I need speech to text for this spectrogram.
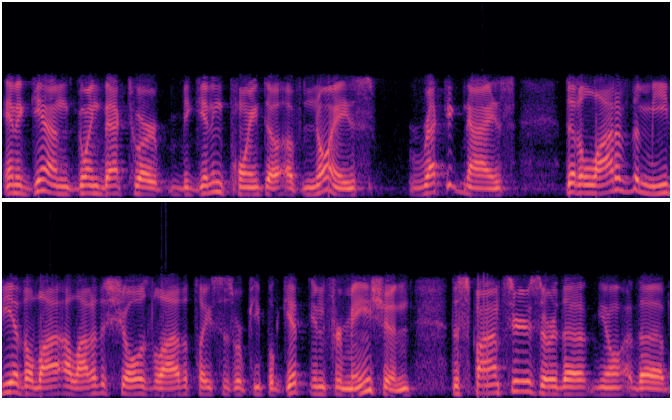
And again, going back to our beginning point of noise, recognize that a lot of the media, the lot, a lot of the shows, a lot of the places where people get information, the sponsors or the you know the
